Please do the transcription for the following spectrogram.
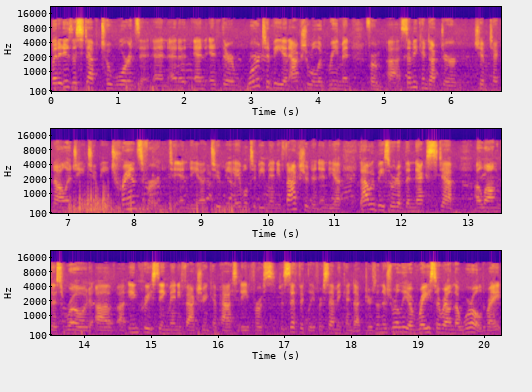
but it is a step towards it. And, and, and if there were to be an actual agreement for uh, semiconductor chip technology to be transferred to India, to be able to be manufactured in India, that would be sort of the next step along this road of uh, increasing manufacturing capacity for specifically for semiconductors. And there's really a race around the world, right,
